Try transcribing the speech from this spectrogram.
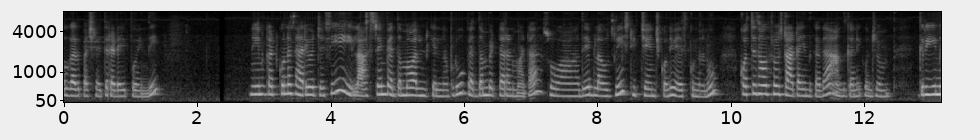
ఉగాది పచ్చడి అయితే రెడీ అయిపోయింది. నేను కట్టుకున్న శారీ వచ్చేసి లాస్ట్ టైం పెద్దమ్మ వాళ్ళ ఇంటికి వెళ్ళినప్పుడు పెద్దమ్మ పెట్టారనమాట. సో అదే బ్లౌజ్ని స్టిచ్ చేయించుకొని వేసుకున్నాను. కొత్త సంవత్సరం స్టార్ట్ అయింది కదా అందుకని కొంచెం గ్రీన్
